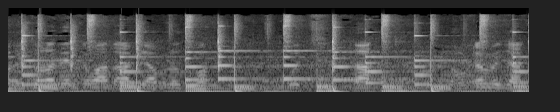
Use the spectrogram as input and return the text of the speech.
अभी थोड़ा देर के बाद अभी आप लोग को कुछ होटल में जाके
